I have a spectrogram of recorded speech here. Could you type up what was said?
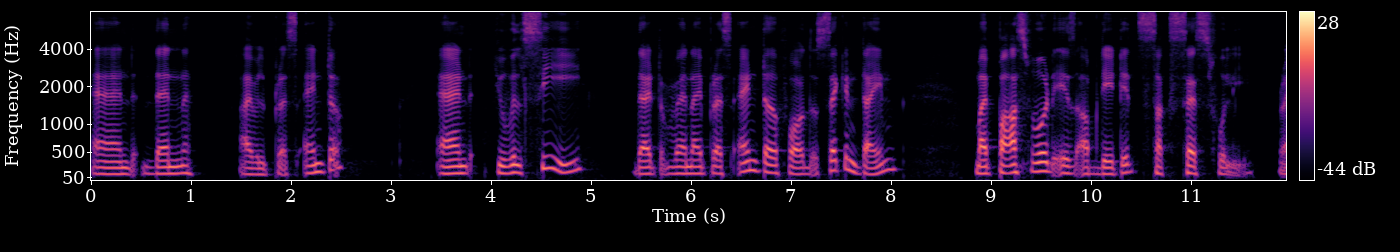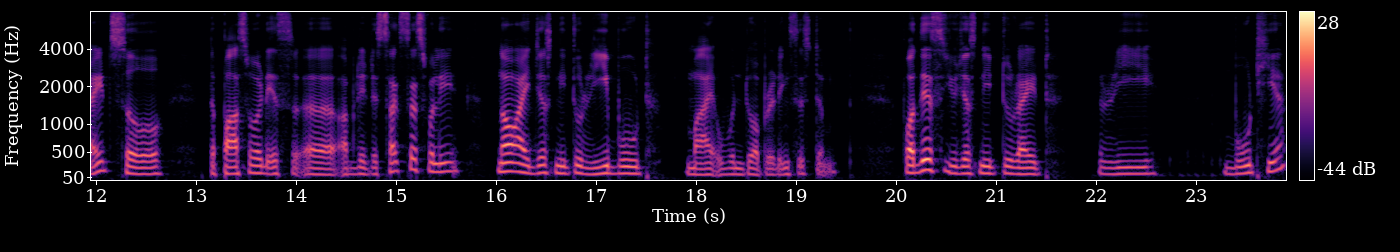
and then I will press enter and you will see that when I press enter for the second time my password is updated successfully right so the password is uh, updated successfully now I just need to reboot my Ubuntu operating system. For this you just need to write reboot here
